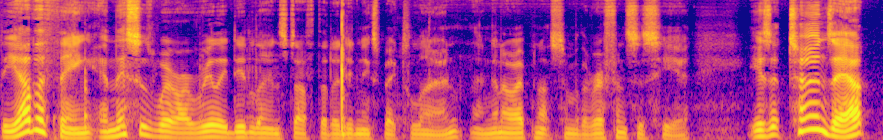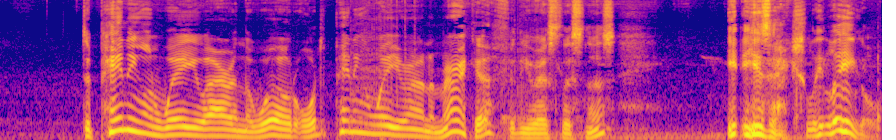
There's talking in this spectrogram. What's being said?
The other thing, and this is where I really did learn stuff that I didn't expect to learn, I'm going to open up some of the references here, is it turns out, depending on where you are in the world or depending on where you are in America, for the US listeners, it is actually legal.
